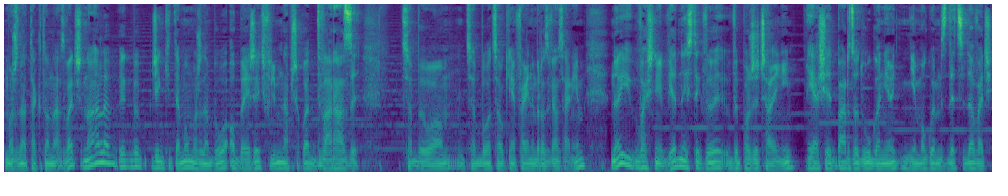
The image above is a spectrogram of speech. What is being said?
można tak to nazwać, no ale jakby dzięki temu można było obejrzeć film na przykład dwa razy, co było, co było całkiem fajnym rozwiązaniem. No i właśnie w jednej z tych wy, wypożyczalni ja się bardzo długo nie, nie mogłem zdecydować,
